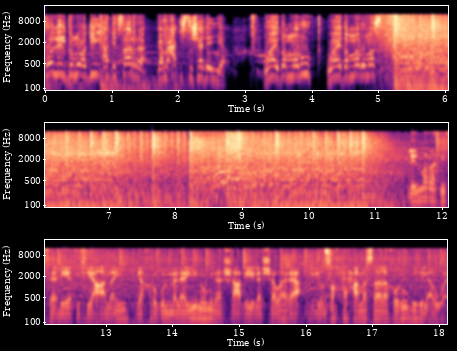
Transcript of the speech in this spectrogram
كل الجموع دي هتتفرق جماعات استشهادية. وهيدمروك وهيدمروا مصر. للمرة الثانية في عامين يخرج الملايين من الشعب إلى الشوارع ليصحح مسار خروجه الأول.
